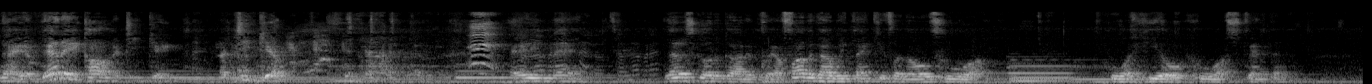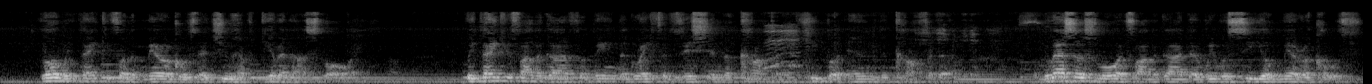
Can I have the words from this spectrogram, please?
Now if that ain't called a TK, a T Kelly. Amen. Let us go to God in prayer. Father God, we thank you for those who are who are healed, who are strengthened. Lord, we thank you for the miracles that you have given us, Lord. We thank you, Father God, for being the great physician, the comforter, keeper, and the comforter. Bless us, Lord, Father God, that we will see your miracles,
